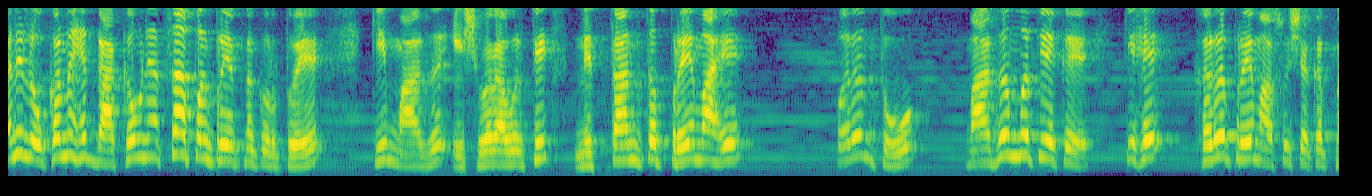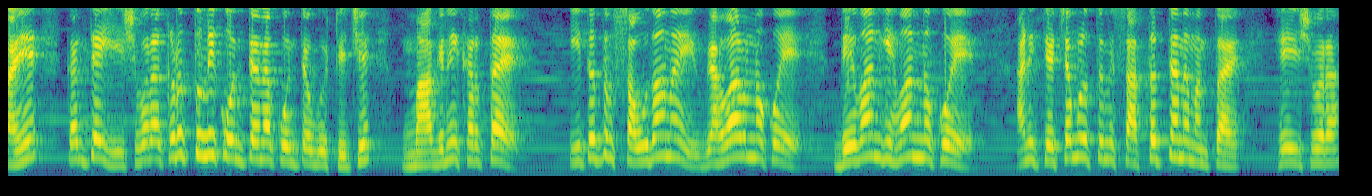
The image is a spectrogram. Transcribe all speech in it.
आणि लोकांना हे दाखवण्याचा आपण प्रयत्न करतोय की माझं ईश्वरावरती नितांत प्रेम आहे. परंतु माझं मत एक आहे की हे खरं प्रेम असू शकत नाही कारण त्या ईश्वराकडं तुम्ही कोणत्या ना कोणत्या गोष्टीची मागणी करताय. इथं तर सौदा नाही व्यवहार नकोय देवाणघेवाण नकोय. आणि त्याच्यामुळं तुम्ही सातत्यानं म्हणताय हे ईश्वरा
